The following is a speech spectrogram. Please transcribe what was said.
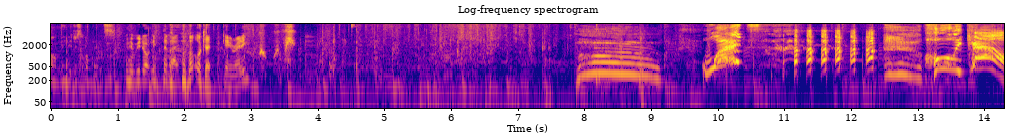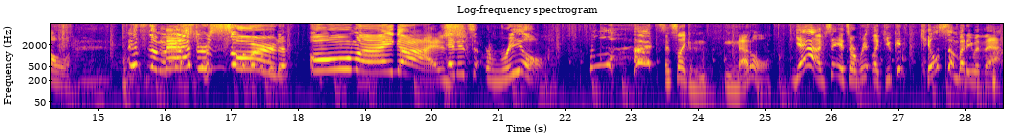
oh, maybe it just opens. Maybe we don't need the knife. okay. Okay, ready? What? Holy cow! It's the, Master Sword! Oh my gosh! and it's real. What? it's like m- metal. Yeah, I'm saying it's a real. Like you could kill somebody with that.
